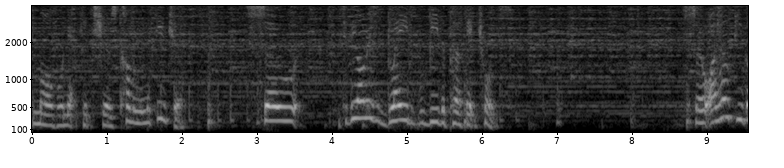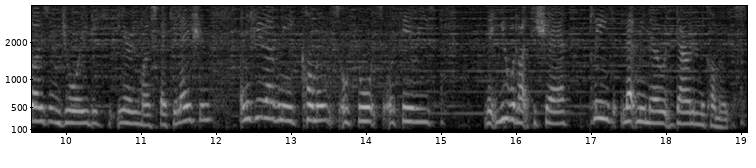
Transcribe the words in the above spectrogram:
Marvel Netflix shows coming in the future. So, to be honest, Blade would be the perfect choice. So, I hope you guys enjoyed hearing my speculation. And if you have any comments or thoughts or theories that you would like to share, please let me know down in the comments.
